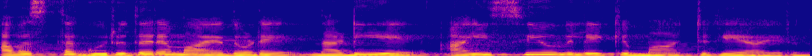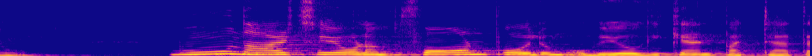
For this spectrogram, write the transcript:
അവസ്ഥ ഗുരുതരമായതോടെ നടിയെ ഐ സിയുവിലേക്ക് മാറ്റുകയായിരുന്നു. മൂന്നാഴ്ചയോളം ഫോൺ പോലും ഉപയോഗിക്കാൻ പറ്റാത്ത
